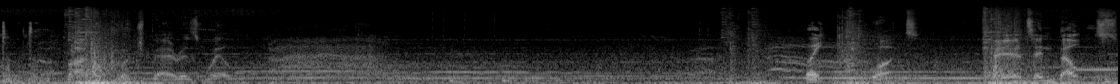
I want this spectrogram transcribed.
tunnel, tunnel. by the Grudge Bearer's will. Wait, What? Beards in belts?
